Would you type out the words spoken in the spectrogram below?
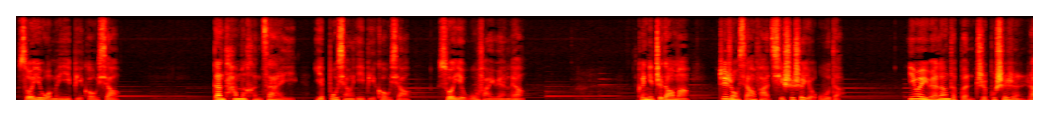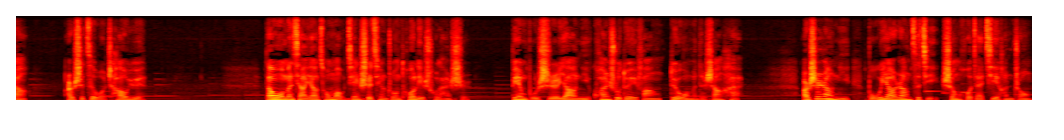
所以我们一笔勾销。但他们很在意，也不想一笔勾销，所以无法原谅。可你知道吗？这种想法其实是有误的。因为原谅的本质不是忍让，而是自我超越。当我们想要从某件事情中脱离出来时，并不是要你宽恕对方对我们的伤害，而是让你不要让自己生活在记恨中。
